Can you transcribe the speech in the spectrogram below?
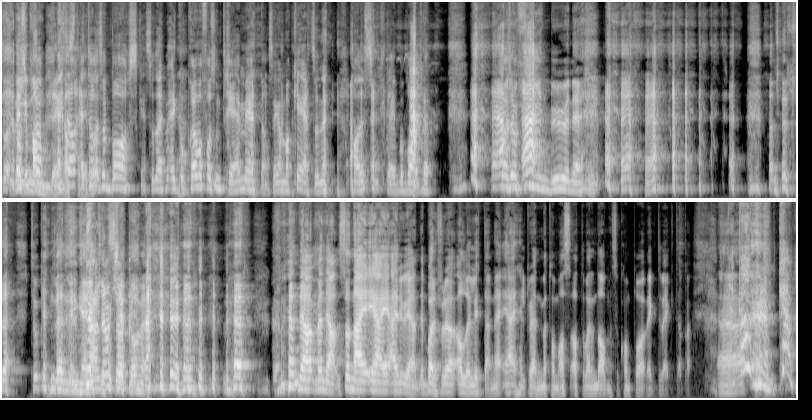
Veldig prøver- kaster jeg tar, do. jeg tar en sånn basket, så det, jeg prøver å få sånn tremeter, så jeg har markert sånne halssirkler på badet. Få sånn fin bue ned. Dette tok en vending jeg Ja, ikke så komme. Men, ja, men ja, så nei, jeg er uenig. Bare for alle lytterne, jeg er helt uenig med Thomas at det var en dame som kom på vegg-til-vegg-teppet. Uh,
